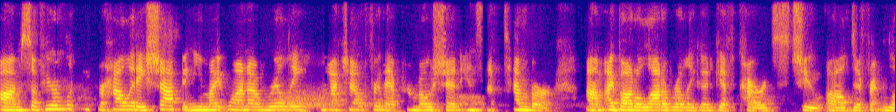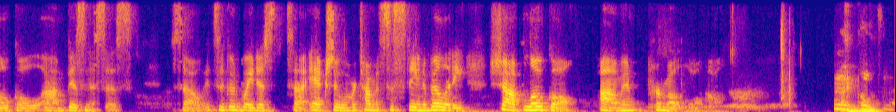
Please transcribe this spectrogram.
Um, so if you're looking for holiday shopping, you might want to really watch out for that promotion in September. Um, I bought a lot of really good gift cards to all different local um, businesses. So it's a good way to, to actually, when we're talking about sustainability, shop local um, and promote local. Great, I'm- thank you.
